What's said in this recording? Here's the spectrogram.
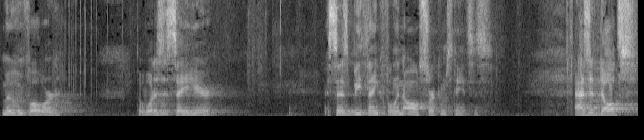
Moving forward. But what does it say here? It says, be thankful in all circumstances. As adults,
